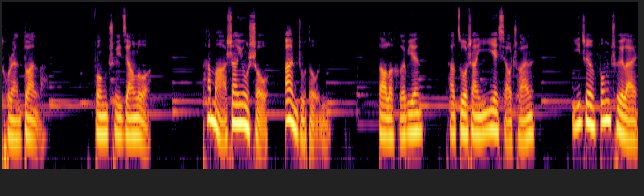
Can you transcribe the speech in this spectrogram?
突然断了，风吹将落，他马上用手按住斗笠。到了河边，他坐上一叶小船，一阵风吹来，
